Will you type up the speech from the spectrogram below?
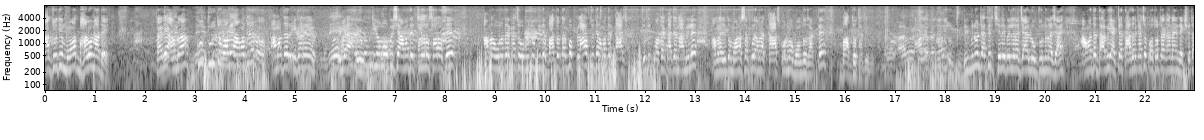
আর যদি মদ ভালো না দেয় তাহলে আমরা খুব দ্রুতভাবে আমাদের আমাদের এখানে টিওনো অফিসে আমাদের টিওনো স্যার আছে আমরা ওনাদের কাছে অভিযোগ দিতে বাধ্য থাকব। প্লাস যদি আমাদের কাজ যদি কথায় কাজে না মিলে আমরা যেহেতু মনাসাপুরে আমরা কাজকর্ম বন্ধ রাখতে বাধ্য থাকিব বিভিন্ন জাতির ছেলেপেলেরা যায় লোকজনেরা যায়। আমাদের দাবি একটা তাদের কাছে কত টাকা নেয় সেটা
